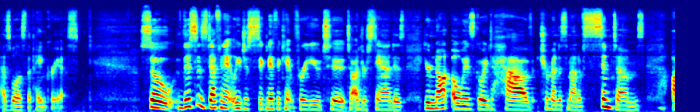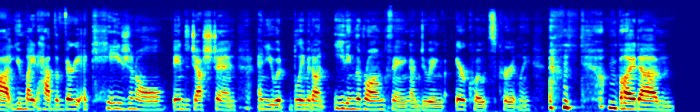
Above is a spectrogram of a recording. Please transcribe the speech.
as well as the pancreas. So this is definitely just significant for you to to understand is you're not always going to have tremendous amount of symptoms. Uh, you might have the very occasional indigestion, and you would blame it on eating the wrong thing. I'm doing air quotes currently, but um,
